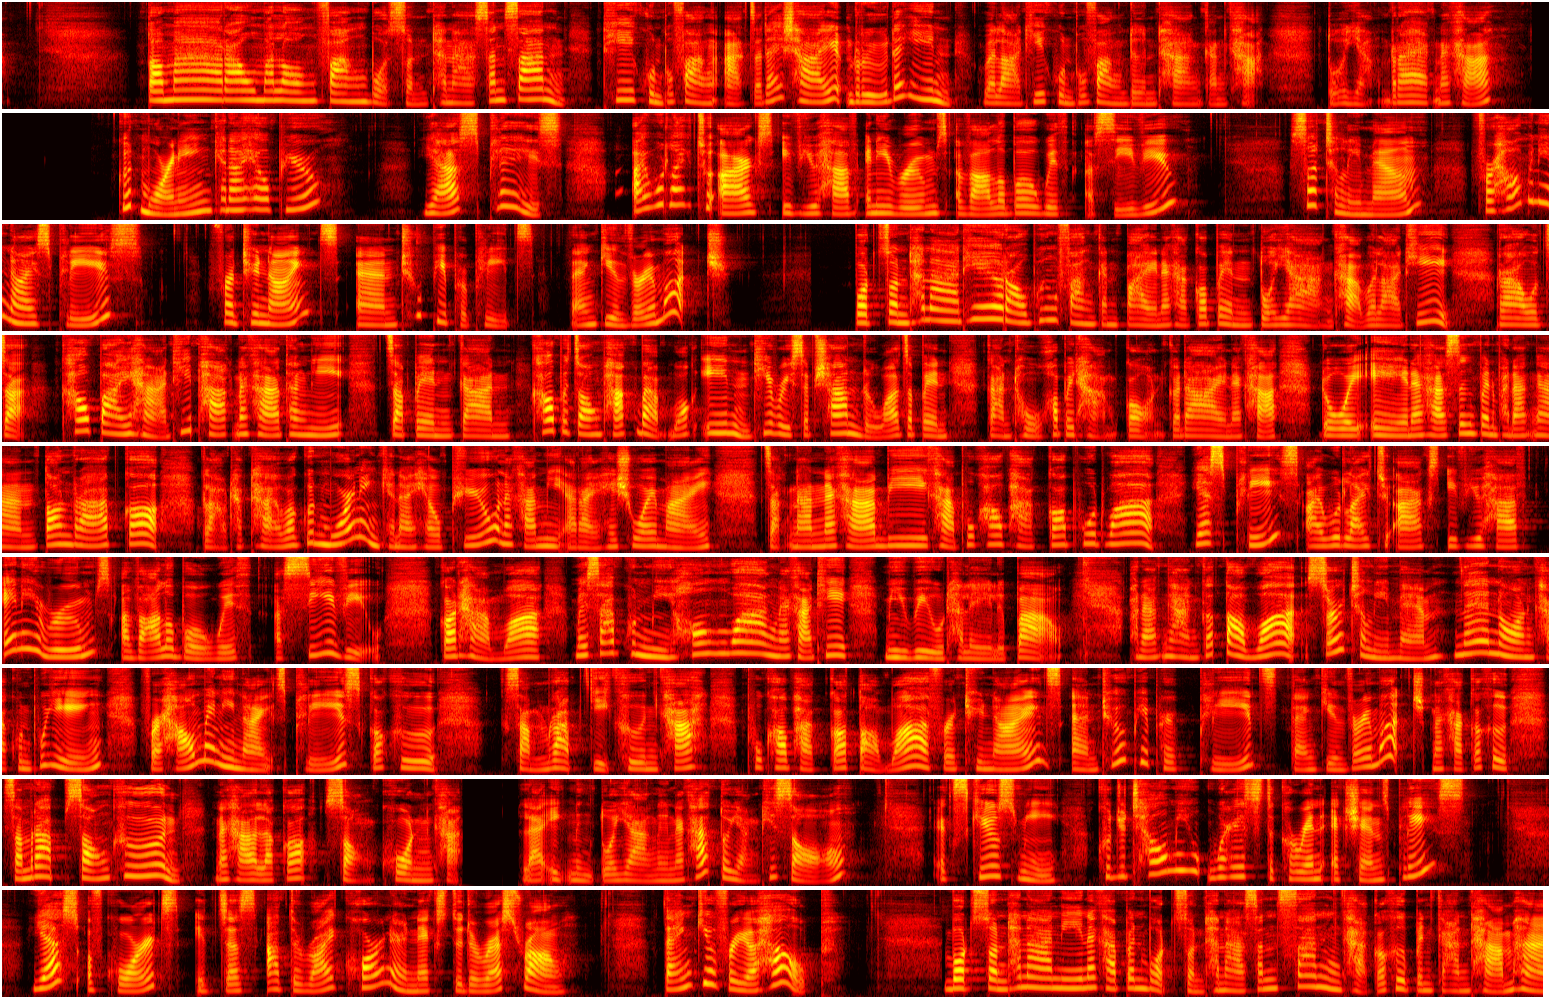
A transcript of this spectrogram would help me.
ต่อมาเรามาลองฟังบทสนทนาสั้นๆ ที่คุณผู้ฟังอาจจะได้ใช้หรือได้ยินเวลาที่คุณผู้ฟังเดินทางกันค่ะ ตัวอย่างแรกนะคะ Good morning can I help you Yes please I would like to ask if you have any rooms available with a sea view. Certainly, ma'am. For how many nights, please? For two nights and two people, please. Thank you very much. บทสนทนาที่เราเพิ่งฟังกันไปนะคะ ก็เป็นตัวอย่างค่ะ เวลาที่เราจะ เข้าไปหาที่พักนะคะ ทางนี้จะเป็นการเข้าไปจองพักแบบ walk in ที่ reception หรือว่าจะเป็นการโทรเข้าไปถามก่อนก็ได้นะคะ โดย A นะคะ ซึ่งเป็นพนักงานต้อนรับก็กล่าวทักทายว่า good morning can I help you นะคะ มีอะไรให้ช่วยไหม จากนั้นนะคะ B ค่ะ ผู้เข้าพักก็พูดว่า yes please I would like to ask if you have any rooms available with a sea view ก็ถามว่าไม่ทราบคุณมีห้องว่างนะคะ ที่มีวิวทะเลหรือเปล่า พนักงานก็ตอบว่า certainly ma'am แน่นอนค่ะคุณผู้หญิง for how many nights please ก็คือสำหรับกี่คืนคะ ผู้เข้าพักก็ตอบว่า for two nights and two people please thank you very much นะคะก็คือสำหรับ 2 คืนนะคะ แล้วก็ 2 คนค่ะ และอีกหนึ่งตัวอย่างหนึ่งนะคะ ตัวอย่างที่ 2 Excuse me could you tell me where is the Korean exchange please Yes of course it's just at the right corner next to the restaurant Thank you for your help บทสนทนานี้นะคะเป็นบทสนทนาสั้นๆค่ะ ก็คือเป็นการถามหา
